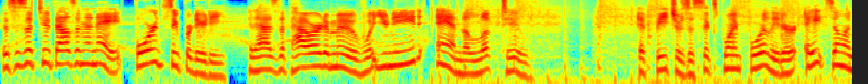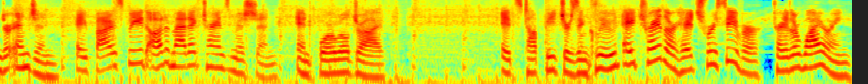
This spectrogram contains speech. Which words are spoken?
This is a 2008 Ford Super Duty. It has the power to move what you need and the look too. It features a 6.4 liter, 8 cylinder engine, a 5 speed automatic transmission, and 4 wheel drive. Its top features include a trailer hitch receiver, trailer wiring,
